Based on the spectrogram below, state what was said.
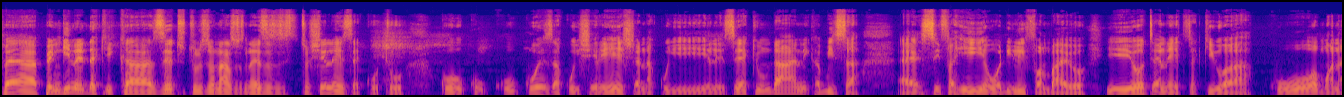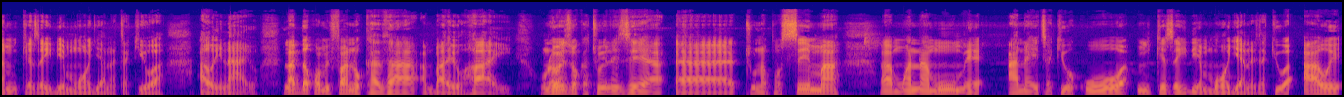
Pa, pengine dakika zetu tulizonazo zinaweza zisitosheleze kutu ku- ku- ku- kuweza kuisherehesha na kuielezea kiundani kabisa eh, sifa hii ya uadilifu ambayo yeyote anayetakiwa kuoa mwanamke zaidi ya mmoja anatakiwa awe nayo. Labda kwa mifano kadhaa ambayo hai. Unaweza ukatuelezea uh, tunaposema uh, mwanamume anayetakiwa kuoa mke zaidi ya mmoja anatakiwa awe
